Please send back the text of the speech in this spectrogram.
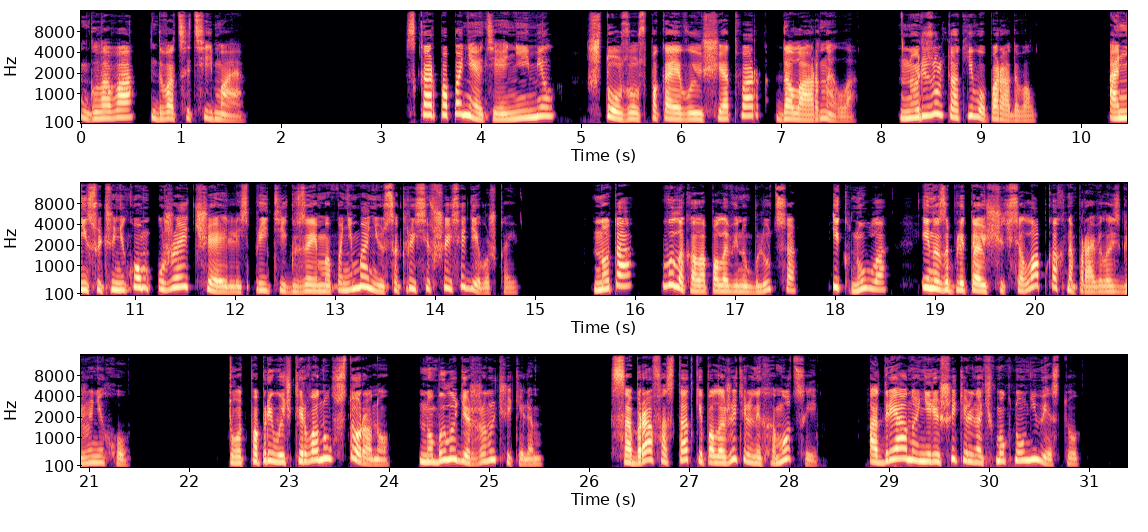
Глава 27. Скарпа понятия не имел, что за успокаивающий отвар дала Арнелла, но результат его порадовал. Они с учеником уже отчаялись прийти к взаимопониманию с окрысившейся девушкой. Но та вылокала половину блюдца, икнула и на заплетающихся лапках направилась к жениху. Тот по привычке рванул в сторону, но был удержан учителем. Собрав остатки положительных эмоций, Адриано нерешительно чмокнул невесту,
